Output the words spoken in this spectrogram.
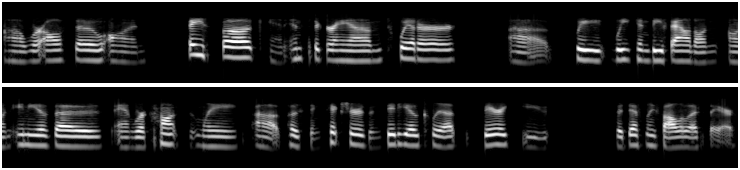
Uh, we're also on Facebook and Instagram, Twitter. Uh, we we can be found on on any of those, and we're constantly uh, posting pictures and video clips. It's very cute. So definitely follow us there.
